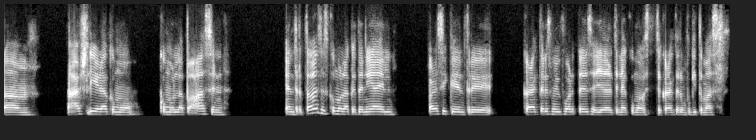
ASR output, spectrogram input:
Um, Ashley era como, como la paz en, entre todas, es como la que tenía el, ahora sí que entre caracteres muy fuertes, ella tenía como este carácter un poquito más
